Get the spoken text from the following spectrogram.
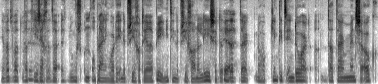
Ja wat, wat, wat je zegt, het, het moest een opleiding worden in de psychotherapie, niet in de psychoanalyse. Dat, Ja. dat, daar klinkt iets in door dat daar mensen ook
